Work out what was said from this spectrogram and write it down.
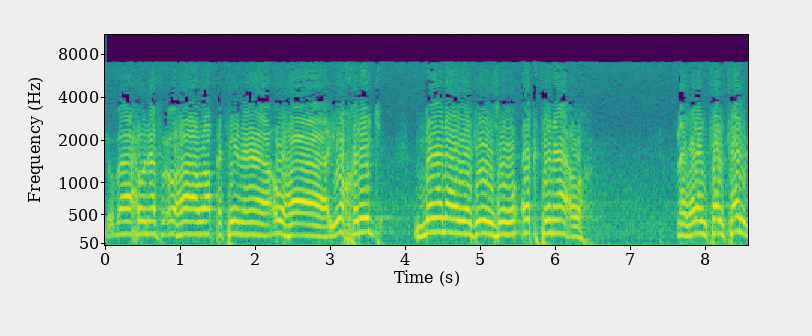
يباح نفعها واقتناؤها يخرج ما لا يجوز اقتناؤه. مثلا كالكلب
